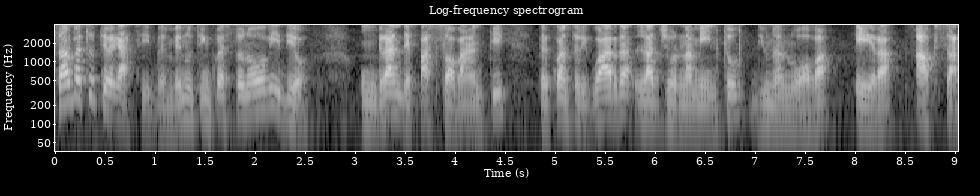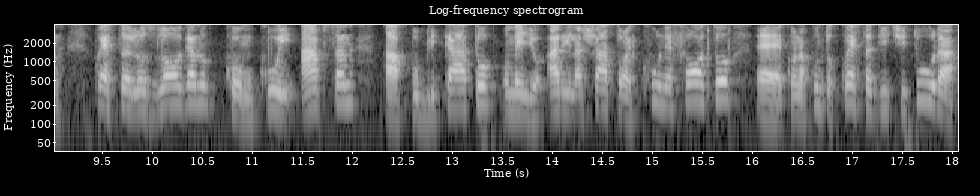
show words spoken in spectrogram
Salve a tutti ragazzi, benvenuti in questo nuovo video. Un grande passo avanti per quanto riguarda l'aggiornamento di una nuova era Apsan. Questo è lo slogan con cui Apsan ha pubblicato, o meglio ha rilasciato alcune foto eh, con appunto questa dicitura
